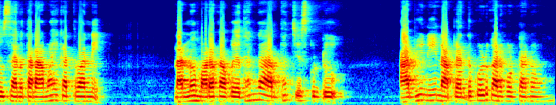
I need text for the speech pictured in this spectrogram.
చూశాను తన అమాయకత్వాన్ని. నన్ను మరొక విధంగా అర్థం చేసుకుంటూ అభిని నా పెద్ద కొడుకు అనుకుంటాను.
